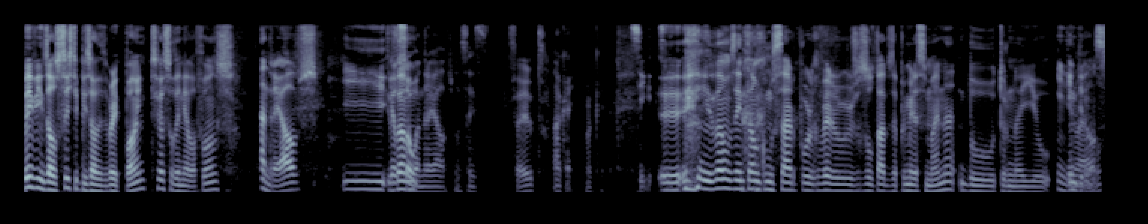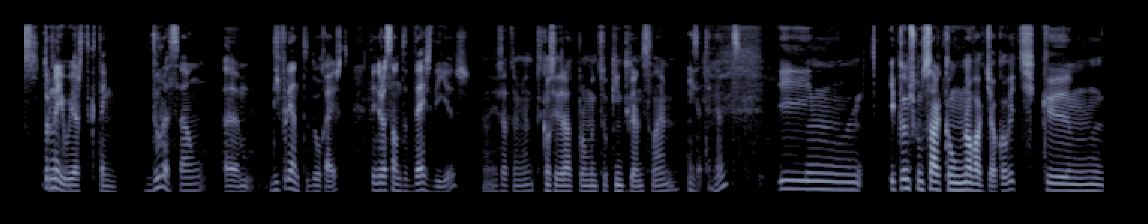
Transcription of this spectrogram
Bem-vindos ao sexto episódio de Breakpoint. Eu sou o Daniel Afonso André Alves. e Eu vamos... sou o André Alves, não sei se. Certo. Ok. Ok. Siga. Eh, e vamos então começar por rever os resultados da primeira semana do torneio Indian Indian Wells. Wells. Torneio este que tem duração diferente do resto. Tem duração de 10 dias. Eh, Exatamente. Considerado por muitos o quinto Grand Slam. Exatamente. E, hum, e podemos começar com Novak Djokovic, que hum,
